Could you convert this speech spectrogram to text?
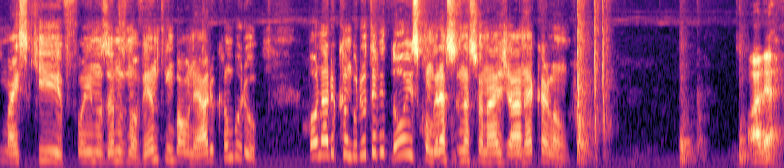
mas que foi nos anos 90 em Balneário Camboriú. Balneário Camboriú teve dois congressos nacionais já, né, Carlão? Olha,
